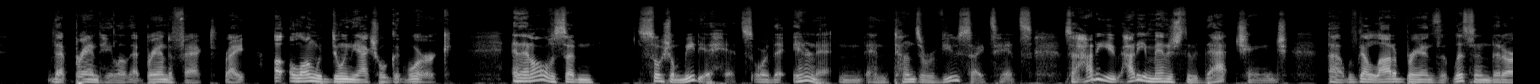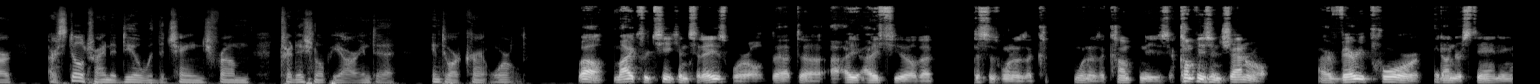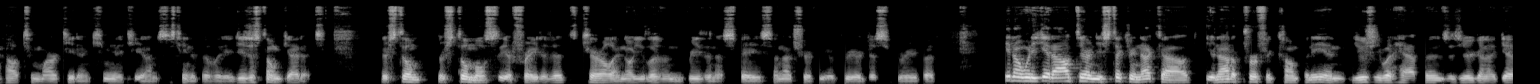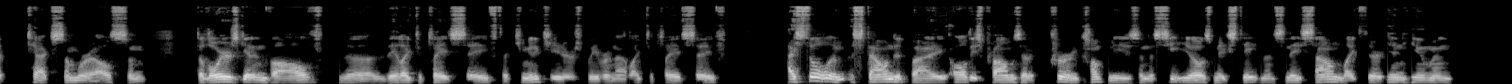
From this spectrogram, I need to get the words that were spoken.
that brand halo, that brand effect, right? A- along with doing the actual good work. And then all of a sudden social media hits or the internet and, and tons of review sites hits. So how do you how do you manage through that change? Uh, we've got a lot of brands that listen that are are still trying to deal with the change from traditional PR into into our current world. Well, my critique in today's world that uh, I, I feel that this is one of the one of the companies companies in general are very poor at understanding how to market and communicate on sustainability. You just don't get it. They're still they're still mostly afraid of it. Carol, I know you live and breathe in a space. I'm not sure if you agree or disagree, but you know when you get out there and you stick your neck out, you're not a perfect company, and usually what happens is you're going to get taxed somewhere else, and the lawyers get involved. The, they like to play it safe. The communicators, believe it or not, like to play it safe. I still am astounded by all these problems that occur in companies and the CEOs make statements and they sound like they're inhuman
